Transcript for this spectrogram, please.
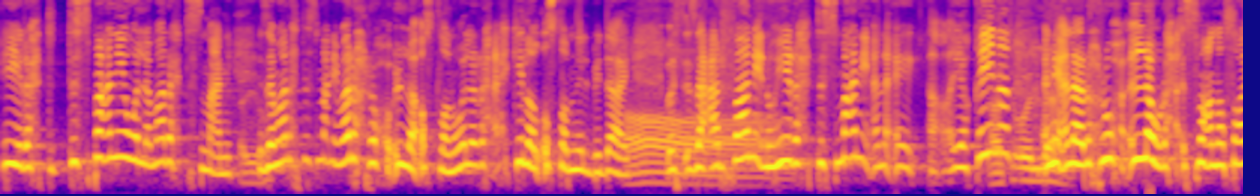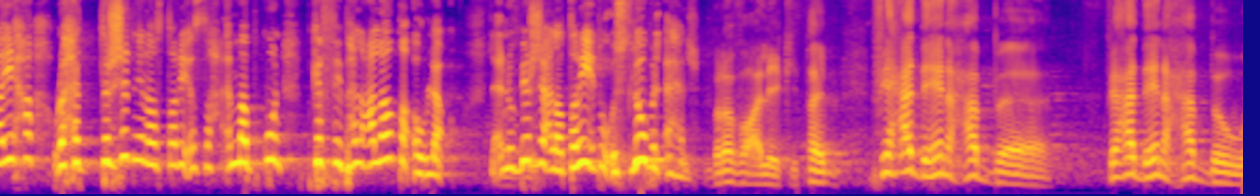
هي رح تسمعني ولا ما رح تسمعني؟ أيوة. إذا ما رح تسمعني ما رح روح أقول لها أصلا ولا رح أحكي لها القصة من البداية. آه. بس إذا عرفاني إنه هي رح تسمعني أنا إيه، يقينا. إني أنا رح روح أقول لها ورح أسمع نصايحها ورح ترشدني للطريق الصح. أما بكون بكفي بهالعلاقة أو لا لأنه بيرجع لطريقه وأسلوب الأهل. برافو عليكي. طيب في حد هنا حب في حد هنا حب و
